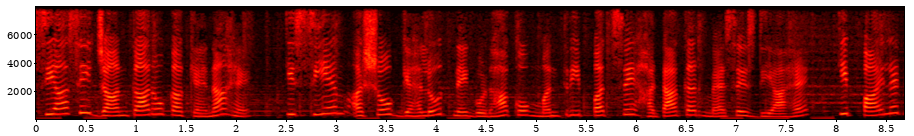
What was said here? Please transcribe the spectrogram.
सियासी जानकारों का कहना है कि सीएम अशोक गहलोत ने गुढ़ा को मंत्री पद से हटाकर मैसेज दिया है कि पायलट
